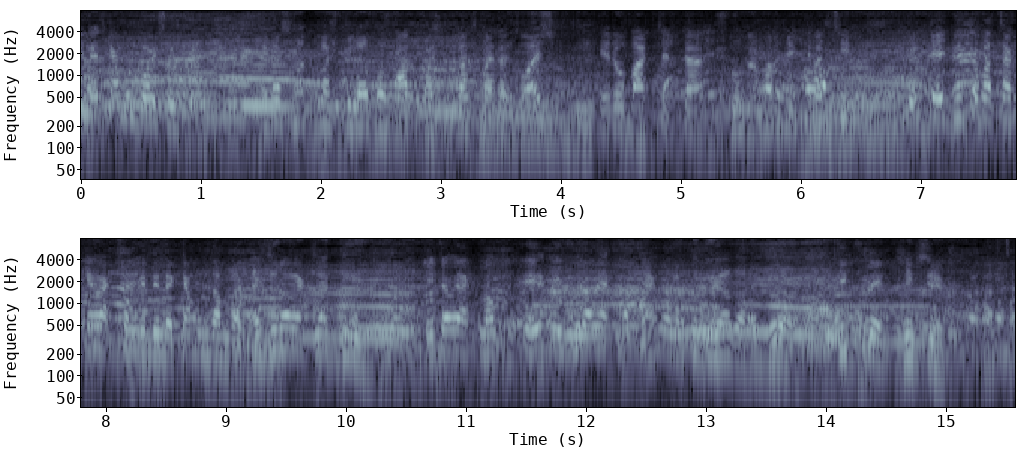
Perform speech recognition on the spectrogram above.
এটা কেমন বয়স হয়েছে? এটা সাত মাস প্লাস আছে। সাত মাস প্লাস মাইনাস বয়স। এরও বাচ্চাটা সুন্দরভাবে দেখতে পাচ্ছি। তো এই দুটো বাচ্চাকেও একসঙ্গে দিলে কেমন দাম রাখবে এই জোড়াও এক লাখ দুই। এটাও এক লক্ষ এই জোড়াও এক লক্ষ এক লক্ষ দুই হাজার এক জোড়া ফিক্স রেট ফিক্স রেট আচ্ছা।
